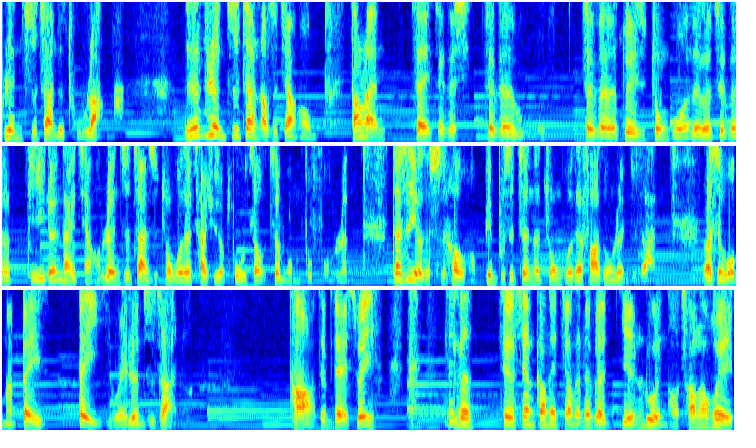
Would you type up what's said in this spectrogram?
认知战的土壤啊。那认知战，老实讲哦，当然在这个这个这个对中国这个这个敌人来讲，认知战是中国在采取的步骤，这我们不否认。但是有的时候哈，并不是真的中国在发动认知战，而是我们被被以为认知战了，哈，对不对？所以这个就像刚才讲的那个言论哈，常常会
